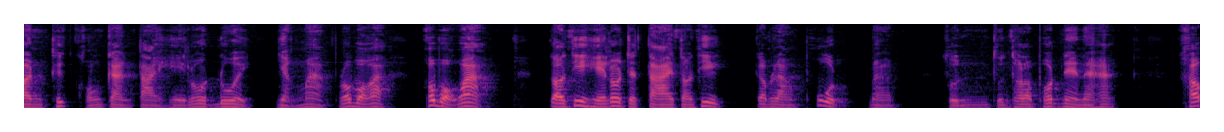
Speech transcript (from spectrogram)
บันทึกของการตายเฮโรดด้วยอย่างมาก เพราะบอกว่าเขาบอกว่าตอนที่เฮโรดจะตายตอนที่กำลังพูดนะสุนสุนทรพจน์เนี่ยนะฮะเขา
